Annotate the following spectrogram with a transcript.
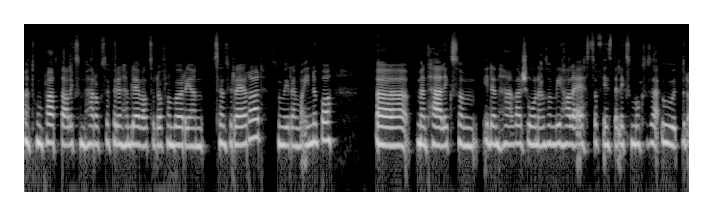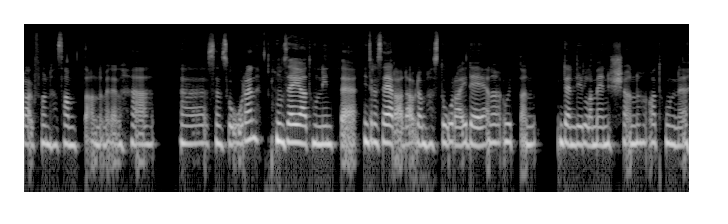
att hon pratar liksom här också, för den här blev alltså då från början censurerad, som vi redan var inne på. Uh, men här liksom, i den här versionen som vi har läst så finns det liksom också så utdrag från den här samtalen med den här eh, uh, censoren. Hon säger att hon inte är intresserad av de här stora idéerna utan den lilla människan och att hon är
